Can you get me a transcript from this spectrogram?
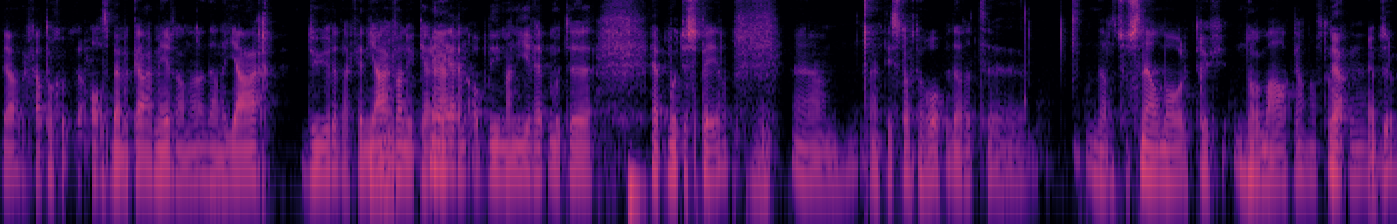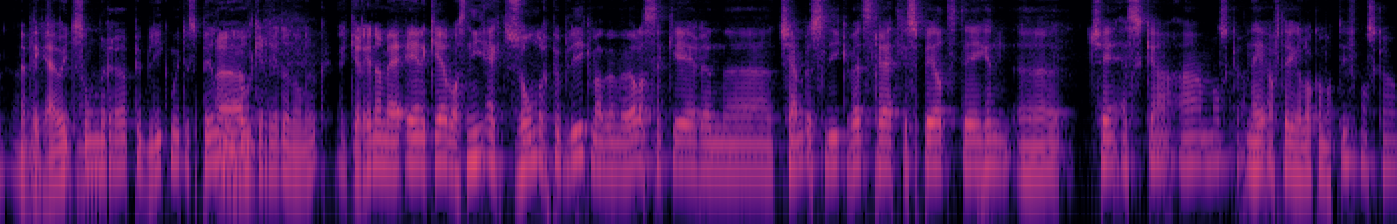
ja, dat gaat toch alles bij elkaar meer dan, dan een jaar duren. Dat je een jaar Mhm. van je carrière op die manier hebt moeten, hebt moeten spelen. Ehm, het is toch te hopen dat het, eh, dat het zo snel mogelijk terug normaal kan. Of toch, Ja, eh, Heb, jij ooit zonder eh, publiek moeten spelen? Om Ehm, welke reden dan ook? Ik herinner mij, ene keer was niet echt zonder publiek, maar we hebben wel eens een keer een eh, Champions League wedstrijd gespeeld tegen eh CSKA Moskou. Nee, of tegen Lokomotiv Moskou.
